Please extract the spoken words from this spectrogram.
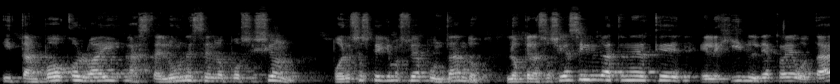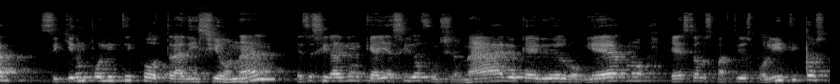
y tampoco lo hay hasta el lunes en la oposición. Por eso es que yo me estoy apuntando. Lo que la sociedad civil va a tener que elegir el día que vaya a votar si quiere un político tradicional, es decir, alguien que haya sido funcionario, que haya vivido el gobierno, que haya estado en los partidos políticos,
